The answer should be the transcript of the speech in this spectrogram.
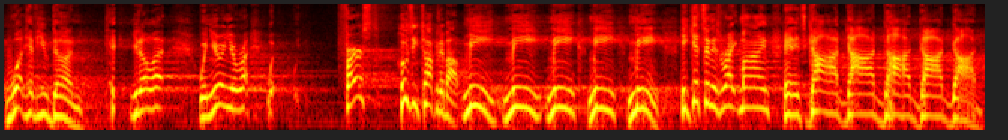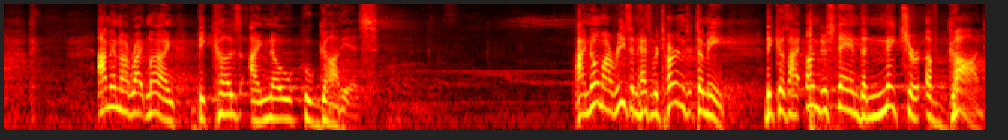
What have you done? you know what? When you're in your right, first, who's he talking about? Me, me, me, me, me. He gets in his right mind and it's God, God, God, God, God. I'm in my right mind because I know who God is. I know my reason has returned to me because I understand the nature of God,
